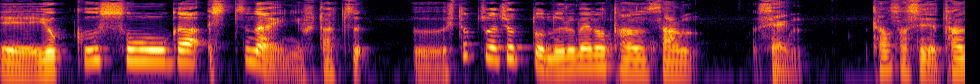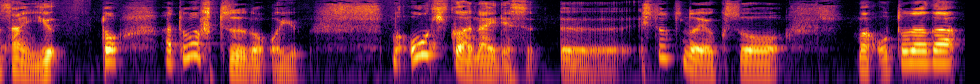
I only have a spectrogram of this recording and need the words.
えー、浴槽が室内に2つ。一つはちょっとぬるめの炭酸泉。炭酸泉で炭酸湯と、あとは普通のお湯。まあ、大きくはないです。一つの浴槽、まあ、大人が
